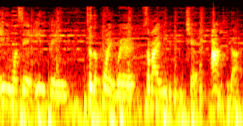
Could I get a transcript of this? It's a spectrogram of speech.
anyone said anything to the point where somebody needed to be checked. Honest to God.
